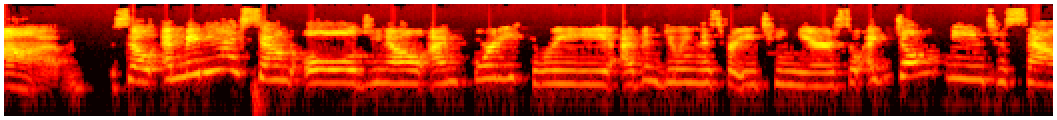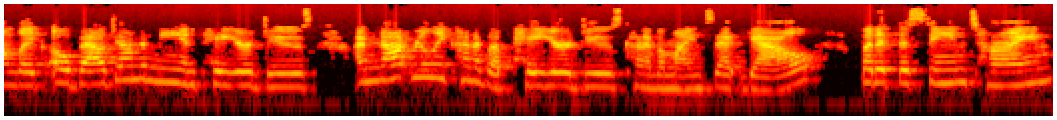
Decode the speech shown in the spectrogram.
um, so, and maybe I sound old, you know, I'm 43. I've been doing this for 18 years. So I don't mean to sound like, oh, bow down to me and pay your dues. I'm not really kind of a pay your dues kind of a mindset gal. But at the same time,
